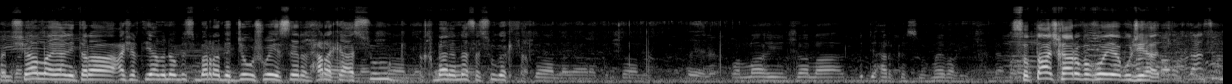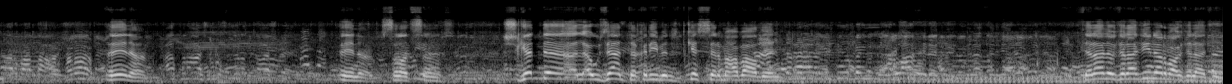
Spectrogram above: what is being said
فان شاء الله يعني ترى 10 أيام إنه بس برد الجو شوي يصير الحركة على السوق إقبال الناس على السوق أكثر. إن شاء الله يا رب إن شاء الله. نعم. والله إن شاء الله بدي حركة السوق ما يضل هيك لا 16 خروف أخوي أبو جهاد. لا نسومها 14 إي نعم. 12 ونص 13 إي نعم الصلاة والسلام إيش قد الأوزان تقريبا تتكسر مع بعض يعني. 33 34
